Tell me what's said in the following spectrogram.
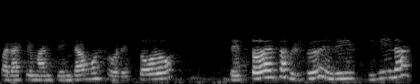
para que mantengamos sobre todo de todas esas virtudes divinas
